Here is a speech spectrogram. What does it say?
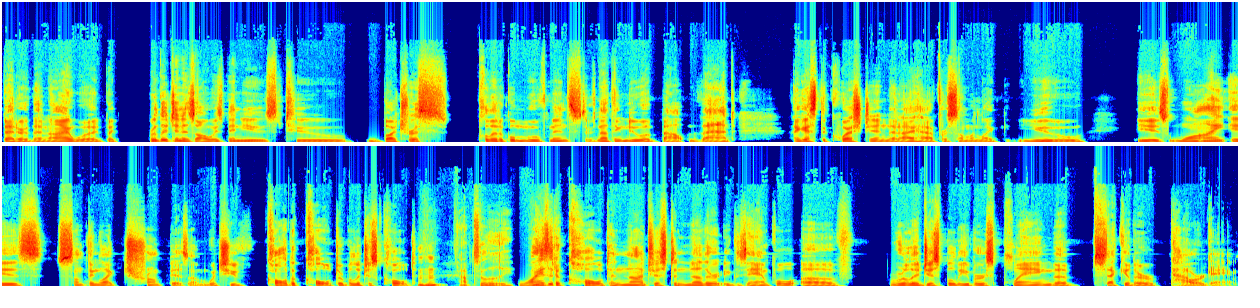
better than I would, but religion has always been used to buttress political movements. There's nothing new about that. I guess the question that I have for someone like you is why is something like Trumpism, which you've called a cult, a religious cult, Mhm, Absolutely. why is it a cult and not just another example of religious believers playing the secular power game?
